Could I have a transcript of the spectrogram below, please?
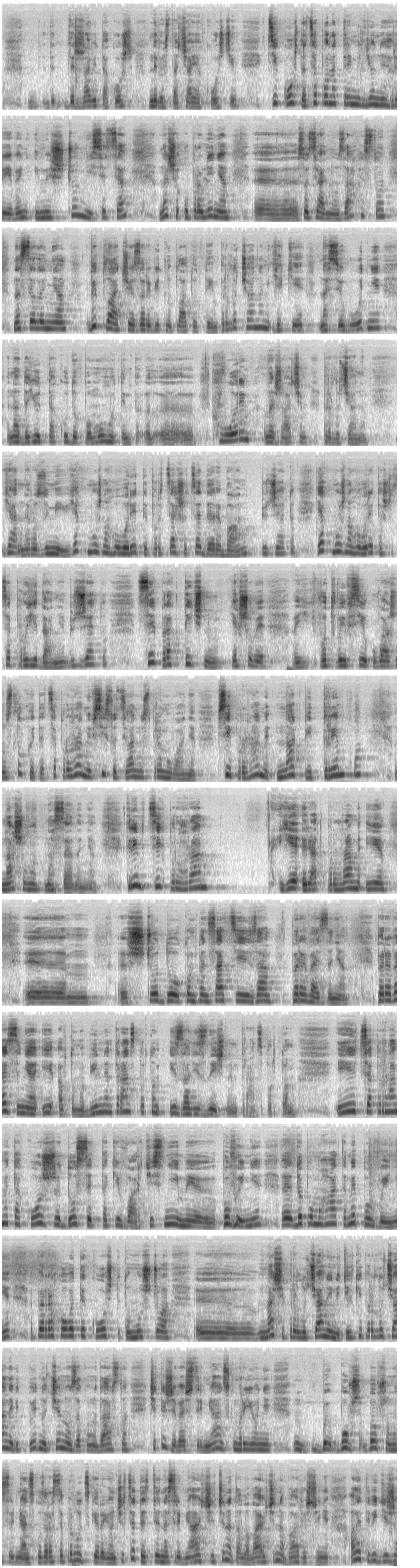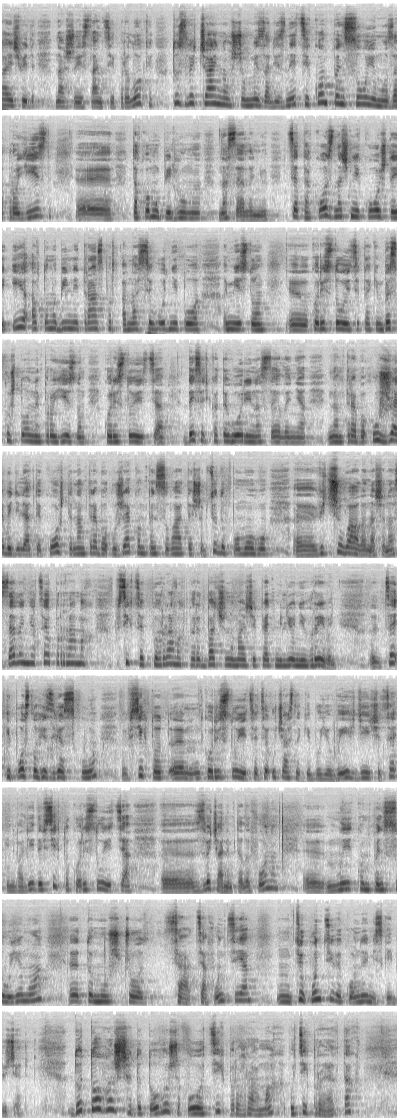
державі також не вистачає коштів. Ці кошти це понад 3 мільйони гривень, і ми щомісяця наше управління е, соціального захисту населення виплачує заробітну плату тим прилучанам, які на сьогодні надають таку допомогу тим е, хворим лежачим прилучанам. Я не розумію, як можна говорити про це, що це деребан бюджету, як можна говорити, що це проїдання бюджету. Це практично, якщо ви от ви всі уважно слухаєте, це програми всі соціального спрямування, всі програми на підтримку нашого населення. Крім цих програм. Є ряд програм і е, щодо компенсації за перевезення. Перевезення і автомобільним транспортом, і залізничним транспортом. І ці програми також досить такі вартісні. Ми повинні е, допомагати, ми повинні перераховувати кошти, тому що е, наші прилучани, і не тільки прилучани, відповідно чинного законодавства, чи ти живеш в Срібнянському районі, бу- бувшому Срібнянську, зараз це Прилуцький район, чи це ти, на Срібнянщині, чи на Талалаїв, чи на Варвищині, але ти від'їжджаєш від нашої станції Прилуки, то звичайно, що ми залізниці компенсуємо за проїзд е, такому пільговому населенню. Це також значні кошти, і автомобільний транспорт. А в нас сьогодні по місту е, користуються таким безкоштовним проїздом, користуються 10 категорій населення. Нам треба уже виділяти кошти, нам уже уже компенсувати, щоб цю допомогу е, відчувало наше населення. Це в програмах всіх цих програмах передбачено майже 5 мільйонів гривень. Це і послуги зв'язку. Всі, хто е, користується, це учасники бойових дій, чи це інваліди, всі, хто користується е, звичайним телефоном, е, ми компенсуємо, е, тому що ця, ця функція, цю функцію виконує міський бюджет. До того ж, до того ж, у цих програмах, у цих проєктах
